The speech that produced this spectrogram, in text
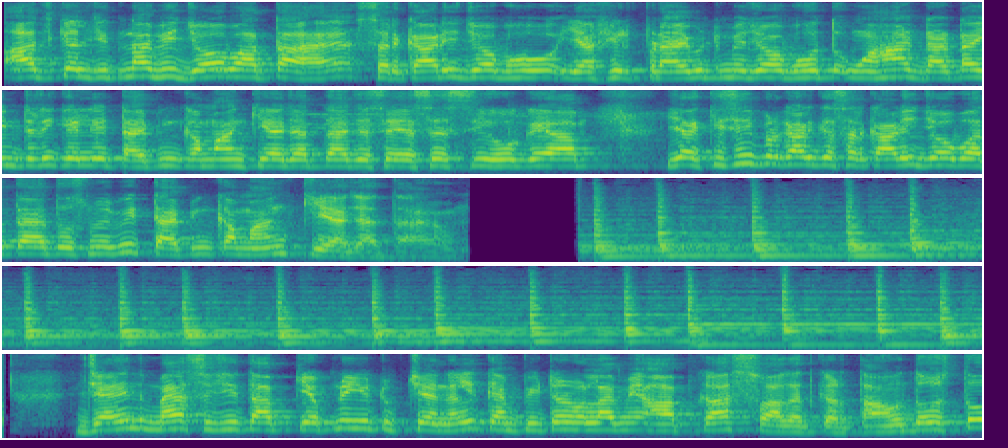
आजकल जितना भी जॉब आता है, सरकारी जॉब हो या फिर प्राइवेट में जॉब हो तो वहाँ डाटा एंट्री के लिए टाइपिंग का मांग किया जाता है, जैसे एसएससी हो गया, या किसी प्रकार के सरकारी जॉब आता है तो उसमें भी टाइपिंग का मांग किया जाता है। जय हिंद, मैं सुजीत आपके अपने यूट्यूब चैनल कंप्यूटर वाला में आपका स्वागत करता हूँ। दोस्तों,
